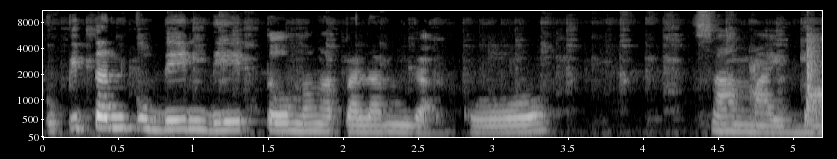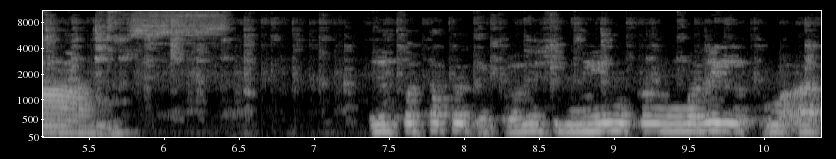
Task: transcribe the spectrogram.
Gupitan ko din dito mga palangga ko sa my bangs. Yung patakot, ito na sinihimo kang maril, ma...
